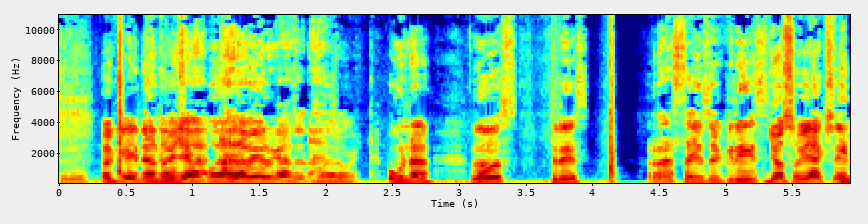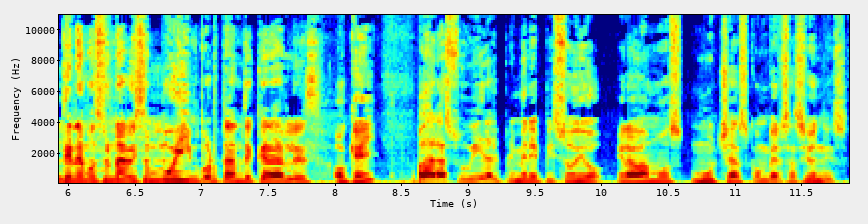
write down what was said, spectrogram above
pero... ok, no, no, ya. a la verga. poder. Una, dos, tres. Raza, yo soy Chris. Yo soy Axel. Y tenemos un aviso muy importante que darles. Ok, para subir al primer episodio grabamos muchas conversaciones.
